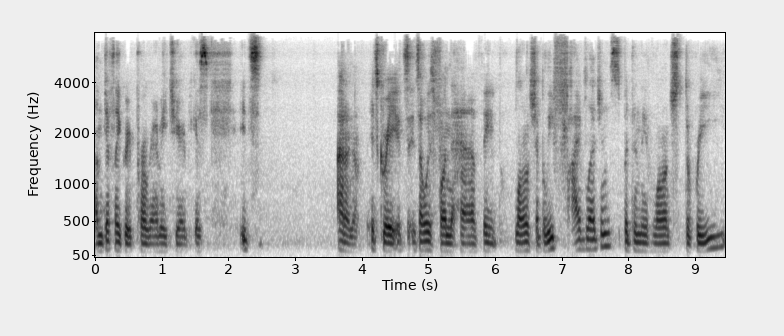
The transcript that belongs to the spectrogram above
Um, definitely a great program each year because it's, I don't know, it's great. It's it's always fun to have. They launched, I believe, five legends, but then they launched three.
